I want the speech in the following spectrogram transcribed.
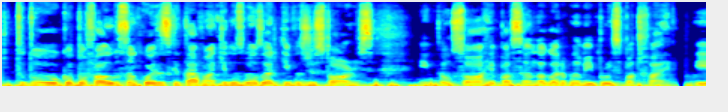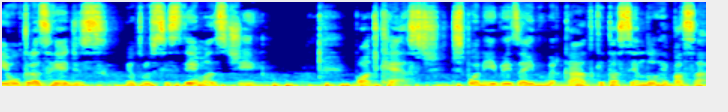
Que tudo que eu tô falando são coisas que estavam aqui nos meus arquivos de stories. Então só repassando agora para mim pro Spotify. E outras redes, e outros sistemas de podcast disponíveis aí no mercado que está sendo repassado.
